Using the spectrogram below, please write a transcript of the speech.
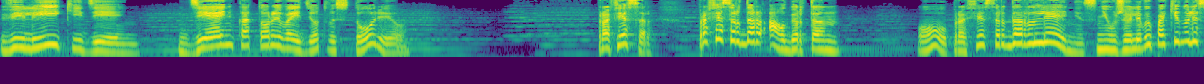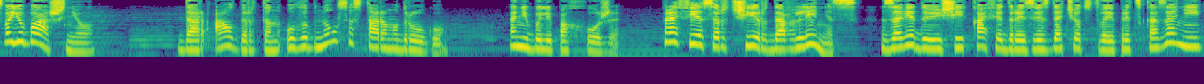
великий день, день, который войдет в историю. «Профессор! Профессор Дар Албертон!» «О, профессор Дар Леннис, неужели вы покинули свою башню?» Дар Албертон улыбнулся старому другу. Они были похожи. Профессор Чир Дарленис, заведующий кафедрой звездочетства и предсказаний,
